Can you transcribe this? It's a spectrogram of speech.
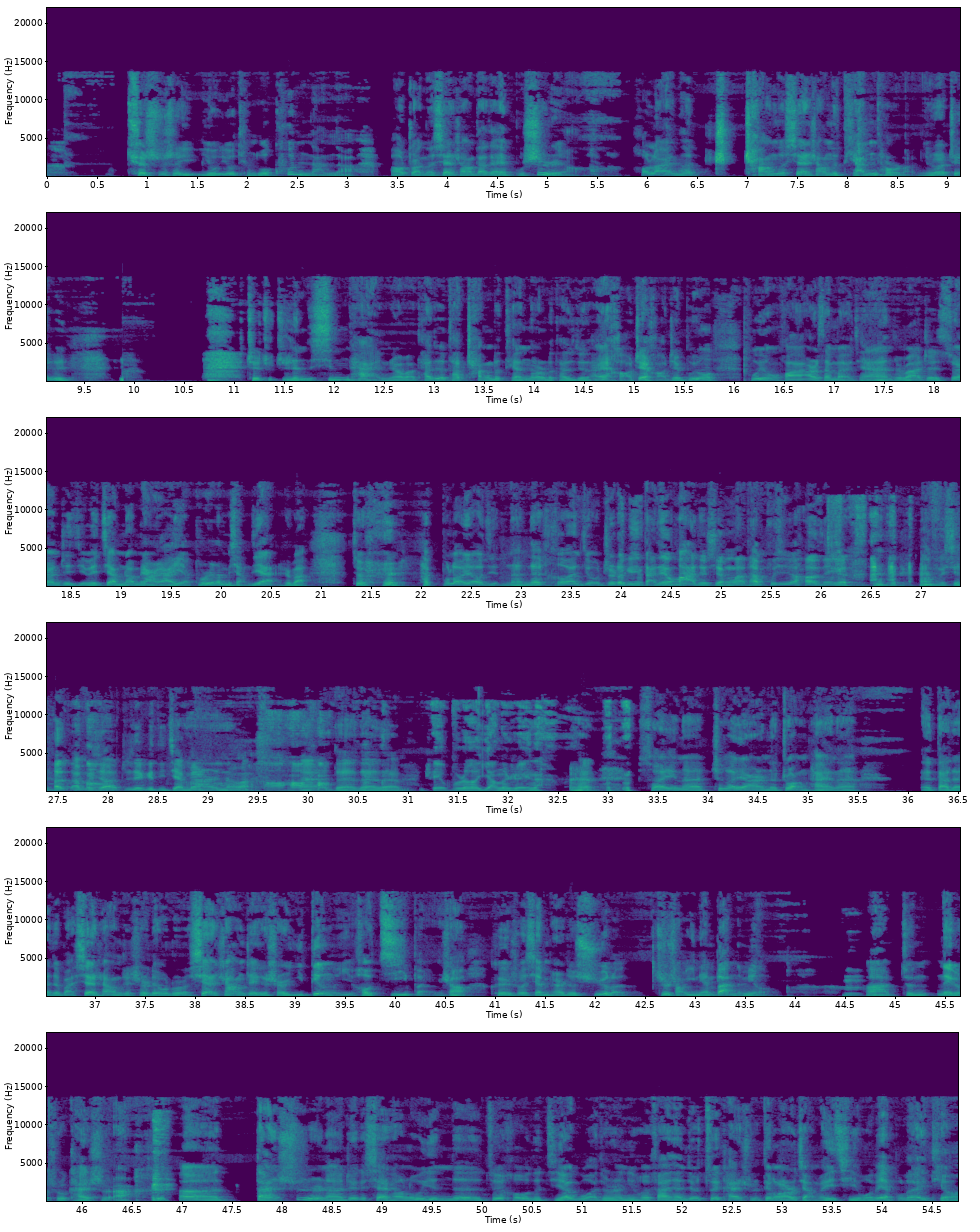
确实是有有挺多困难的，然后转到线上大家也不适应，后来呢尝到线上的甜头了，你说这个。这这这人的心态，你知道吧？他就他尝着甜头了，他就觉得哎好，这好，这不用不用花二三百块钱，是吧？这虽然这几位见不着面呀，也不是那么想见，是吧？就是他不老要紧的，他喝完酒知道给你打电话就行了，他不需要那个，他不需要，他不需要直接跟你见面，你知道吧？哎，对对对，这也不知道扬个谁呢。所以呢，这样的状态呢。哎，大家就把线上这事留住了。线上这个事儿一定了以后，基本上可以说闲篇就续了至少一年半的命。嗯啊，就那个时候开始，呃，但是呢，这个线上录音的最后的结果就是你会发现，就最开始丁老师讲围棋，我们也不乐意听，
